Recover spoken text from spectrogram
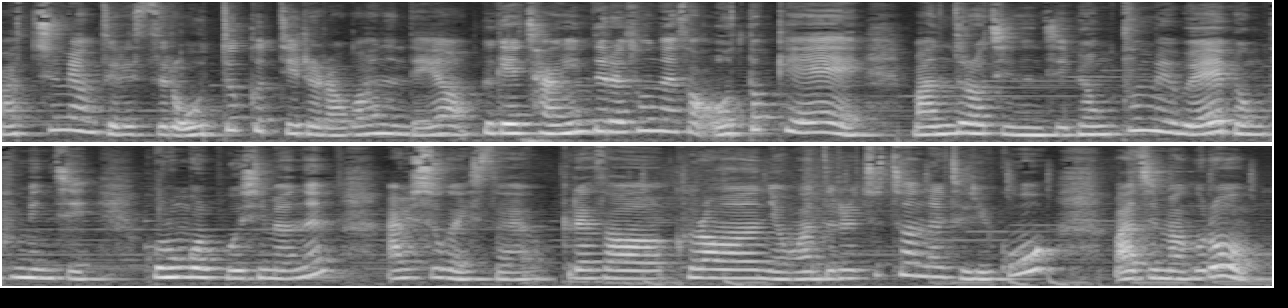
맞춤형 드레스를 오뚜쿠띠르라고 하는데요. 그게 장인들의 손에서 어떻게 만들어지는지 명품이 왜 명품인지 그런 걸 보시면은 알 수가 있어요. 그래서 그런 영화들을 추천을 드리고 마지막으로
